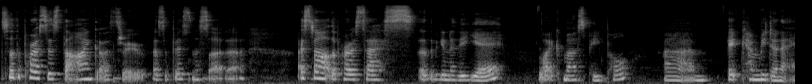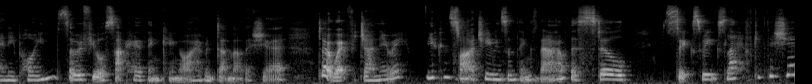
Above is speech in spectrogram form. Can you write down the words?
So, the process that I go through as a business owner, I start the process at the beginning of the year, like most people um, it can be done at any point. So if you're sat here thinking, oh, I haven't done that this year, don't wait for January. You can start achieving some things now. There's still six weeks left of this year,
